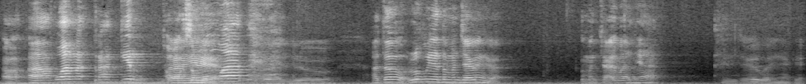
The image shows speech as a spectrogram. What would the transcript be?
Ah, aku anak terakhir. Cowok ya? semua. Aduh. Atau lu punya teman cewek nggak? teman cewek banyak. Teman cewek banyak ya.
